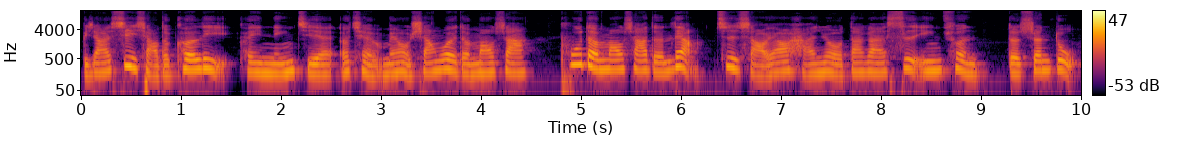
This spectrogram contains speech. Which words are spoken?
比较细小的颗粒，可以凝结，而且没有香味的猫砂。铺的猫砂的量至少要含有大概四英寸的深度。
